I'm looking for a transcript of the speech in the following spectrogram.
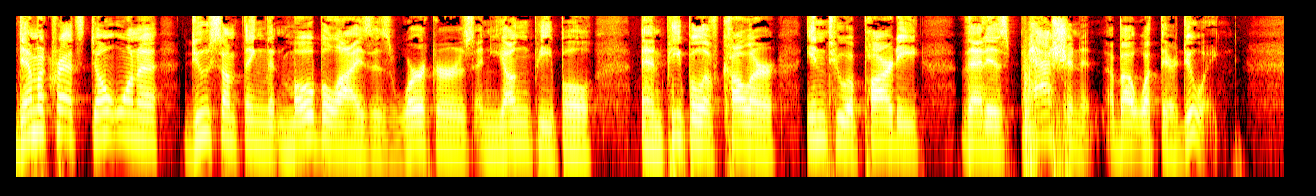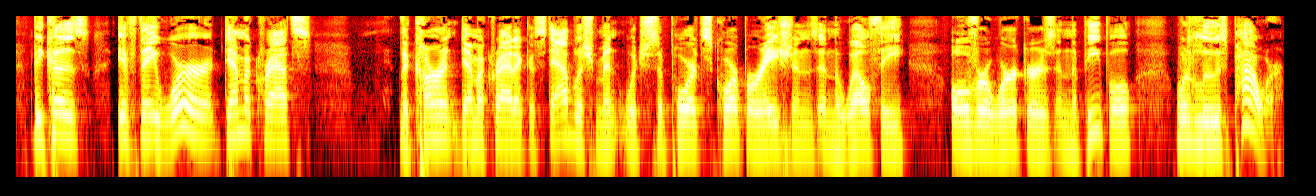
Democrats don't want to do something that mobilizes workers and young people and people of color into a party that is passionate about what they're doing. Because if they were, Democrats, the current Democratic establishment, which supports corporations and the wealthy over workers and the people, would lose power.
